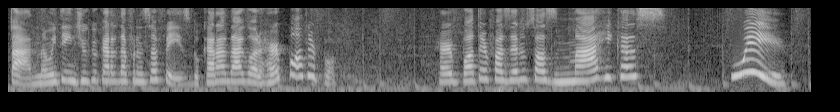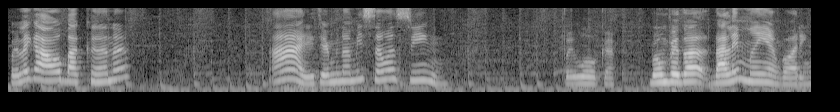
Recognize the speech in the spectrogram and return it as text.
Tá, não entendi o que o cara da França fez. Do Canadá agora. Harry Potter, pô. Harry Potter fazendo suas mágicas. Ui! Foi legal, bacana. Ah, ele terminou a missão assim. Foi louca. Vamos ver da, da Alemanha agora, hein?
